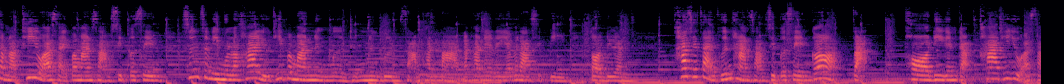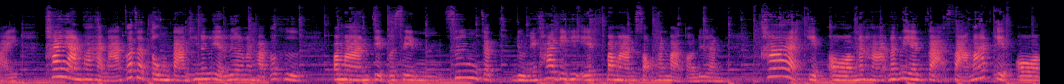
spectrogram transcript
สำหรับที่อยู่อาศัยประมาณ 30%ซึ่งจะมีมูลค่าอยู่ที่ประมาณ 10,000ถึง13,000 บาทนะคะ ในระยะเวลา 10 ปีต่อเดือน ค่าใช้จ่ายพื้นฐาน 30%ก็จะพอดีกันกับค่าที่อยู่อาศัย ค่ายานพาหนะก็จะตรงตามที่นักเรียนเลือกนะคะ ก็คือประมาณ 7%ซึ่งจะอยู่ในค่า BTS ประมาณ 2,000 บาทต่อเดือน ค่าเก็บออมนะคะ นักเรียนจะสามารถเก็บออม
